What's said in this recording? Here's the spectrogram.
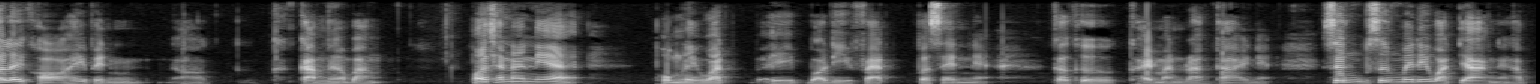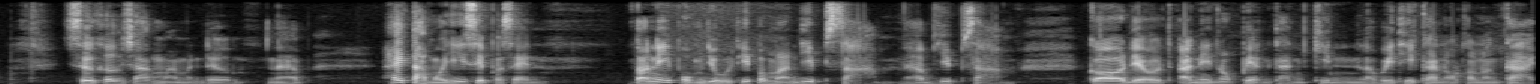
ก็เลยขอให้เป็นกล้ามเนื้อบ้าง เพราะฉะนั้นเนี่ยผมเลยวัดไอ้ body fat เปอร์เซ็นต์เนี่ย ก็คือไขมันร่างกายเนี่ยซึ่งซึ่งไม่ได้วัดยากนะครับ ซื้อเครื่องช่างมาเหมือนเดิมนะครับ ให้ต่ำกว่า 20%ตอนนี้ผมอยู่ที่ประมาณ 23 นะครับ 23 ก็เดี๋ยวอันนี้ต้องเปลี่ยนการกินแล้ววิธีการออกกำลังกาย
